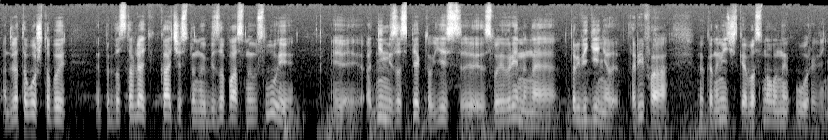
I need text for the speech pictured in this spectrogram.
А для того, чтобы предоставлять качественные, безопасные услуги, э, одним из аспектов есть своевременное приведение тарифа в экономически обоснованный уровень.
